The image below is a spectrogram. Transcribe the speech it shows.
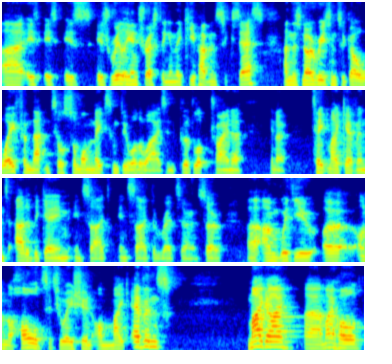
uh, is is is is really interesting, and they keep having success. And there's no reason to go away from that until someone makes them do otherwise. And good luck trying to, you know, take Mike Evans out of the game inside inside the red zone. So. Uh, I'm with you uh, on the hold situation on Mike Evans. My guy, uh, my hold,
